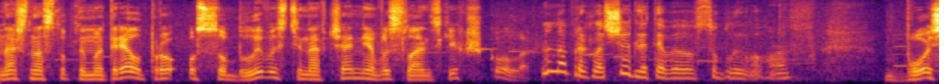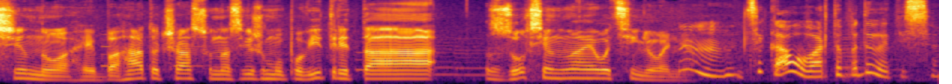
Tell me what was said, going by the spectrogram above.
Наш наступний матеріал про особливості навчання в ісландських школах. Ну, наприклад, що для тебе особливого? Босі ноги, багато часу на свіжому повітрі та зовсім немає оцінювання. М, цікаво, варто подивитися.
